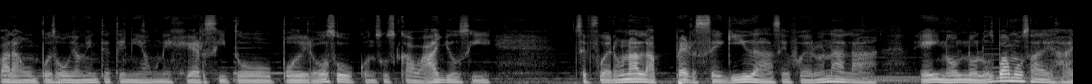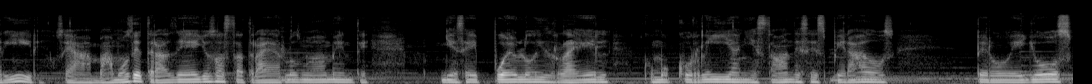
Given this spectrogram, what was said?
Faraón pues obviamente tenía un ejército poderoso con sus caballos y se fueron a la perseguida, se fueron a la, hey, no, no los vamos a dejar ir, o sea, vamos detrás de ellos hasta traerlos nuevamente. Y ese pueblo de Israel, como corrían y estaban desesperados, pero ellos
